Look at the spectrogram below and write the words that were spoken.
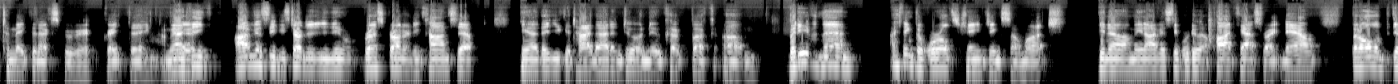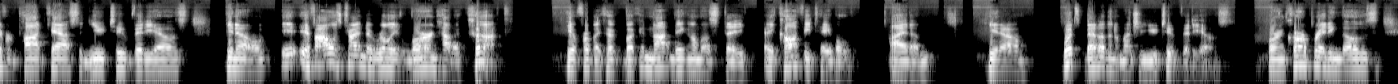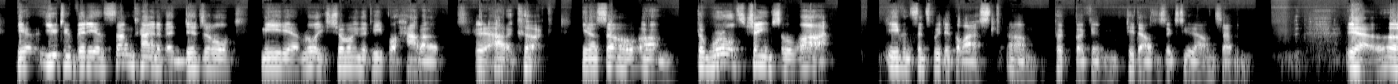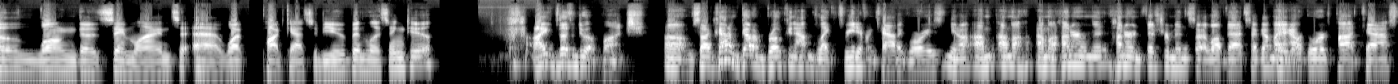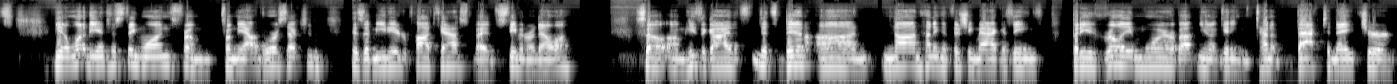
to make the next great, great thing. I mean, I think obviously if you started a new restaurant or new concept, you know, that you could tie that into a new cookbook. Um, but even then, I think the world's changing so much. You know, I mean, obviously we're doing a podcast right now, but all of the different podcasts and YouTube videos, you know, if I was trying to really learn how to cook, you know, from a cookbook and not being almost a, a coffee table item, you know, what's better than a bunch of YouTube videos or incorporating those you know, YouTube videos, some kind of a digital media, really showing the people how to Yeah. how to cook. You know, so um, the world's changed a lot even since we did the last um, cookbook in 2006, 2007. Yeah. Along those same lines, uh, what podcasts have you been listening to? I listen to a bunch. Um, so I've kind of got them broken out into like three different categories. You know, I'm I'm a I'm a hunter hunter and fisherman, so I love that. So I've got my go. outdoors podcasts. You know, one of the interesting ones from from the outdoor section is a MeatEater podcast by Steven Rinella. So um, he's a guy that's that's been on non hunting and fishing magazines, but he's really more about you know getting kind of back to nature,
